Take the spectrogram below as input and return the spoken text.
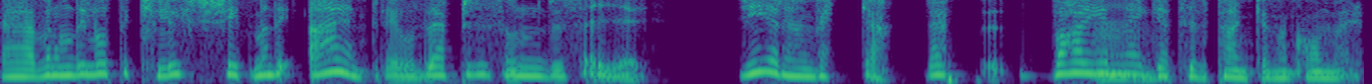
Även om det låter klyschigt, men det är inte det. Och det är precis som du säger, ge det en vecka. Varje Mm. negativ tanke som kommer,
